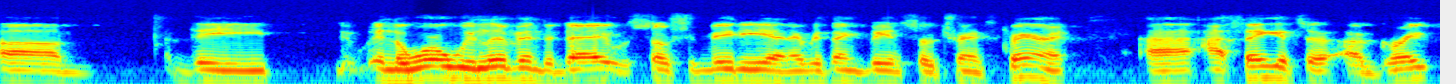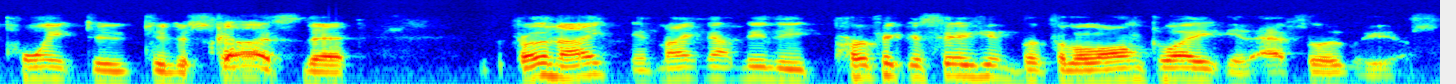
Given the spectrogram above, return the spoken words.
um, the in the world we live in today with social media and everything being so transparent, uh, I think it's a, a great point to to discuss that for the night it might not be the perfect decision, but for the long play, it absolutely is.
